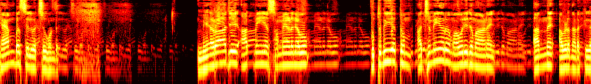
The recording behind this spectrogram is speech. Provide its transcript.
ക്യാമ്പസിൽ വെച്ചുകൊണ്ട് മെഹറാജ് ആത്മീയ സമ്മേളനവും കുത്തുബിയത്തും അജ്മീർ മൗരിതുമാണ് അന്ന് അവിടെ നടക്കുക.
